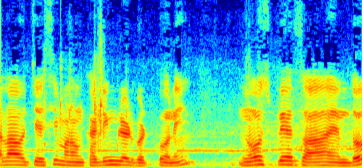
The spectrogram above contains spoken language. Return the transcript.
అలా వచ్చేసి మనం కటింగ్ బ్లేడ్ పెట్టుకొని నోస్ ప్లేయర్ సహాయంతో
